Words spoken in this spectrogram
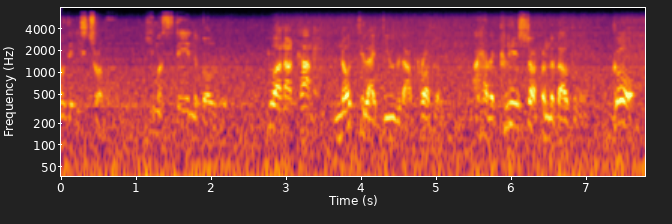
Obanno there is trouble. He must stay in the ballroom. You are not coming. Not till I deal with our problem. I have a clear shot from the balcony. Go!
